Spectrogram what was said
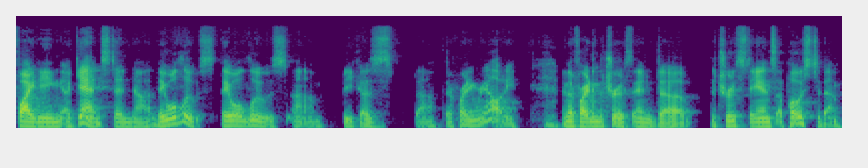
fighting against and uh, they will lose they will lose um, because uh, they're fighting reality and they're fighting the truth and uh, the truth stands opposed to them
